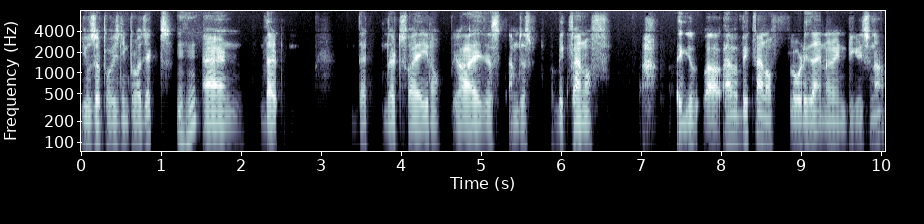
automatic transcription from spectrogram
user provisioning projects. Mm-hmm. and that that that's why you know i just i'm just a big fan of uh, i'm a big fan of flow designer integration hub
